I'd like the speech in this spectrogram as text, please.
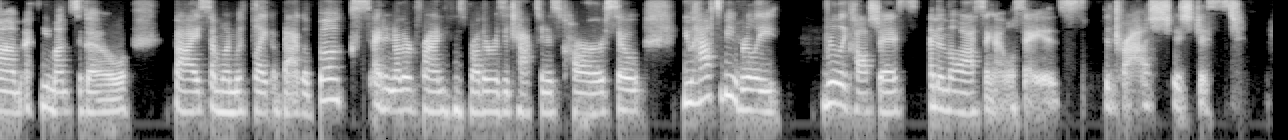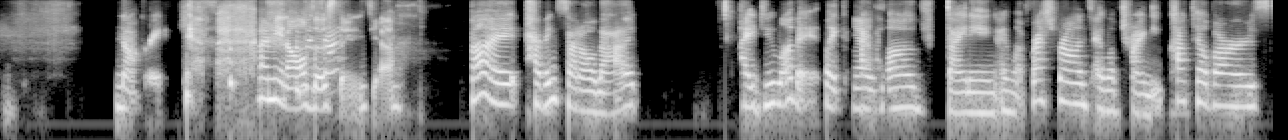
um, a few months ago by someone with like a bag of books. I had another friend whose brother was attacked in his car. So you have to be really, really cautious. And then the last thing I will say is the trash is just not great. I mean, all those things, yeah. But having said all that, I do love it. Like, yeah. I love dining. I love restaurants. I love trying new cocktail bars.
